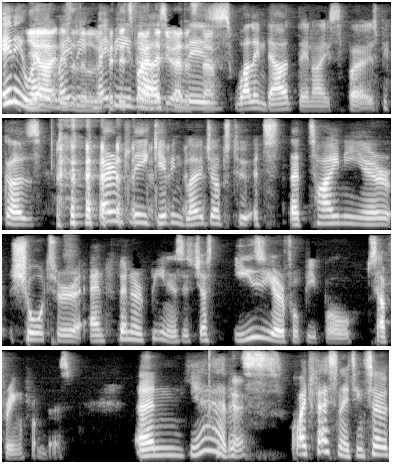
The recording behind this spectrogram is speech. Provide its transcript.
Anyway, Yeah, a maybe maybe the husband is well endowed then, I suppose, because apparently giving blowjobs to it's a tinier, shorter, and thinner penis is just easier for people suffering from this. And yeah, Okay. that's quite fascinating. So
